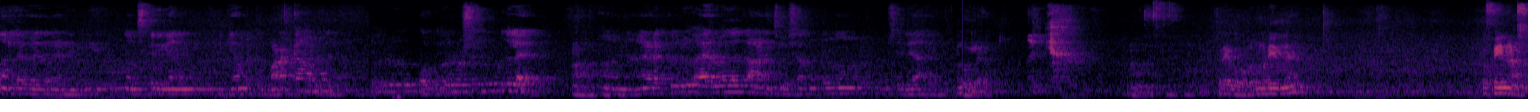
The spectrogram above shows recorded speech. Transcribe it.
നല്ല വേദനയാണ്. എനിക്ക് നമസ്കരിക്കാൻ ഇരിക്കാൻ പറ്റും. മടക്കാൻ പറ്റില്ല. ഒരു ഒരു വർഷത്തിൽ കൂടുതലായി ഞാൻ ഇടയ്ക്ക് ഒരു ആയുർവേദം കാണിച്ചു. പക്ഷെ അന്നിട്ടൊന്നും ശരിയായി മുറിയുന്ന പെയിനാണ്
